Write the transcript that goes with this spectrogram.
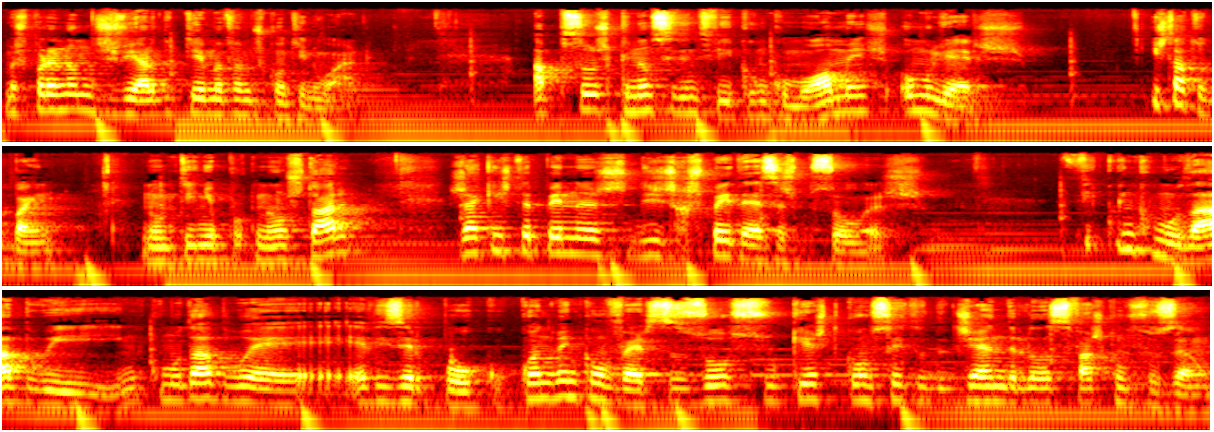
mas para não me desviar do tema vamos continuar. Há pessoas que não se identificam como homens ou mulheres. E está tudo bem, não tinha por que não estar, já que isto apenas diz respeito a essas pessoas. Fico incomodado e incomodado é, é dizer pouco. Quando em conversas ouço que este conceito de genderless faz confusão.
